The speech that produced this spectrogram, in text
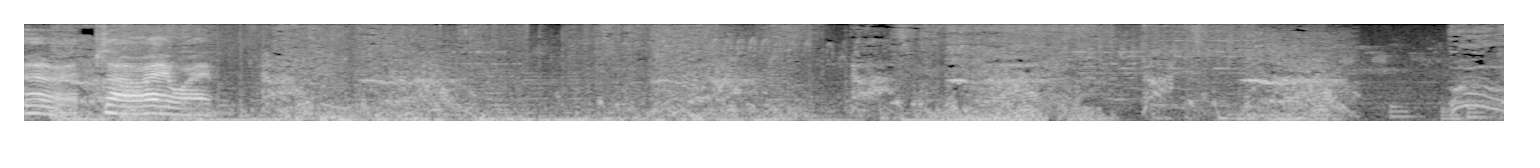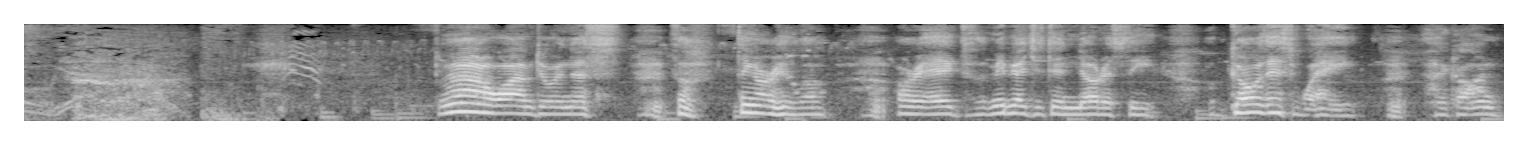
Alright, so anyway. I don't know why I'm doing this. The thing already low, already eggs. Maybe I just didn't notice the go this way icon.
